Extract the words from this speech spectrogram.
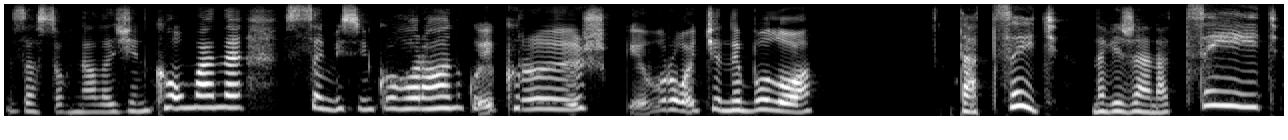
Засогнала жінка. У мене з самісінького ранку і кришки в роті не було. Та цить, навіжена, цить,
